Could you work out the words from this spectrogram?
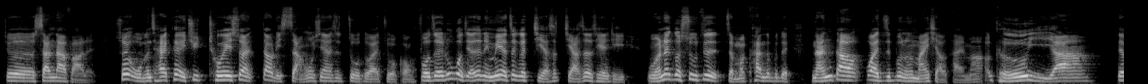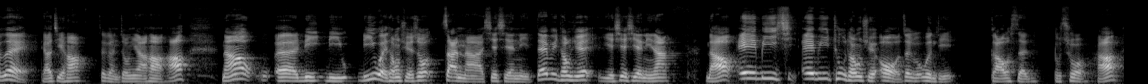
就是三大法人，所以我们才可以去推算到底散户现在是做多还是做空。否则，如果假设你没有这个假设假设前提，我那个数字怎么看都不对。难道外资不能买小台吗？可以呀。对不对？了解哈，这个很重要哈。好，然后呃，李李李伟同学说赞啊，谢谢你。David 同学也谢谢你啦。然后 A B A B Two 同学哦，这个问题高深不错。好，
